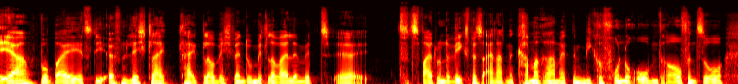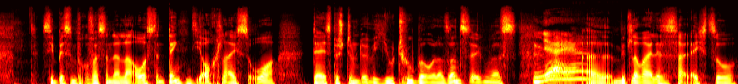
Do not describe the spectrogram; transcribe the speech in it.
Ja, wobei jetzt die Öffentlichkeit, glaube ich, wenn du mittlerweile mit äh, zu zweit unterwegs bist, einer hat eine Kamera mit einem Mikrofon noch oben drauf und so, sieht bisschen professioneller aus, dann denken die auch gleich so, oh, der ist bestimmt irgendwie YouTuber oder sonst irgendwas. Ja, ja. Äh, mittlerweile ist es halt echt so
